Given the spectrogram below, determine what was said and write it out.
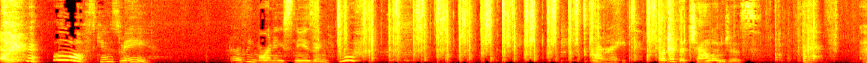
oh, excuse me. Early morning sneezing. Oof. All right. What are the challenges?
